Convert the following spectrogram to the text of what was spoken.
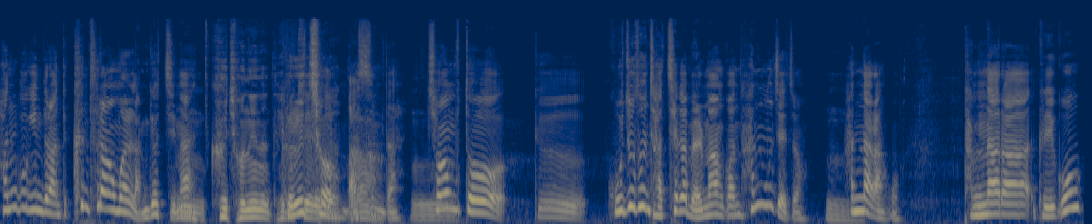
한국인들한테 큰 트라우마를 남겼지만 음, 그 전에는 그렇죠. 맞습니다. 음. 처음부터 그 고조선 자체가 멸망한 건 한 무제죠. 음. 한나라고. 당나라 그리고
